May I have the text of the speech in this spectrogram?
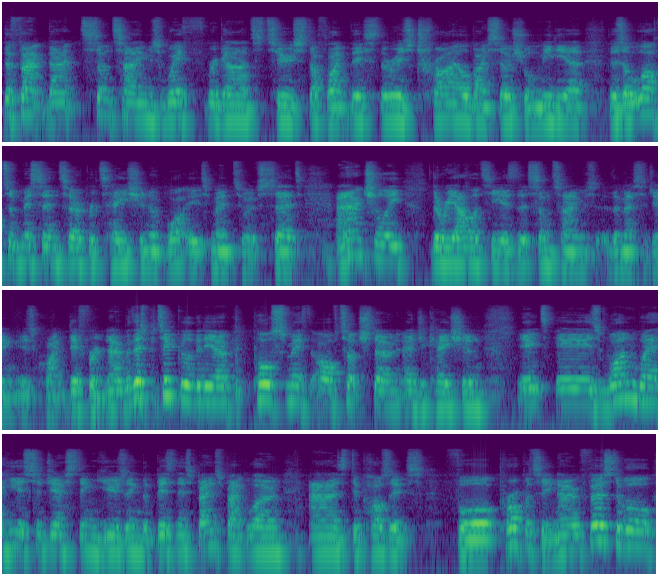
the fact that sometimes with regards to stuff like this, there is trial by social media. There's a lot of misinterpretation of what it's meant to have said. And actually, the reality is that sometimes the messaging is quite different. Now, with this particular video, Paul Smith of Touchstone Education, it is one where he is suggesting using the business bounce back loan as deposits for property. Now, first of all,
